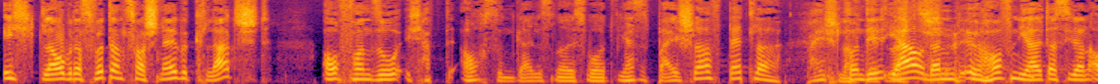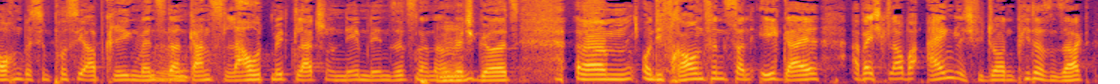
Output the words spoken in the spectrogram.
Ich glaube, das wird dann zwar schnell beklatscht, auch von so, ich habe auch so ein geiles neues Wort, wie heißt es, Beischlafbettler? Beischlafbettler. Ja, und dann äh, hoffen die halt, dass sie dann auch ein bisschen Pussy abkriegen, wenn sie dann ganz laut mitklatschen und neben denen sitzen dann mhm. irgendwelche Girls. Ähm, und die Frauen finden es dann eh geil. Aber ich glaube eigentlich, wie Jordan Peterson sagt,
